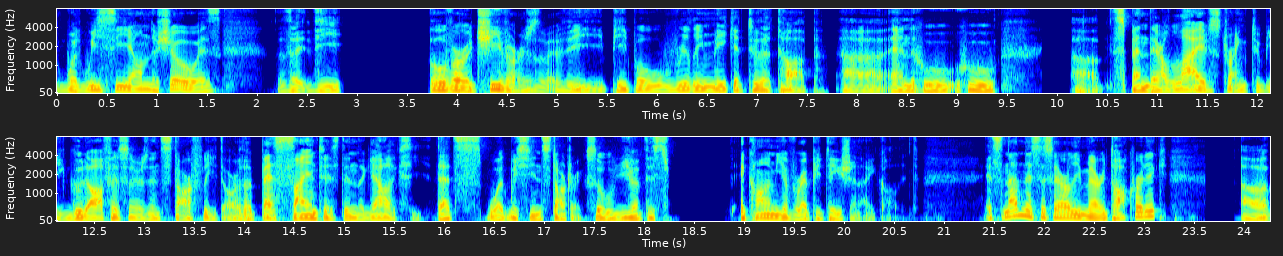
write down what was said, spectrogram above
what we see on the show is the the overachievers, the people who really make it to the top, uh, and who who uh, spend their lives trying to be good officers in Starfleet or the best scientist in the galaxy. That's what we see in Star Trek. So you have this economy of reputation, I call it. It's not necessarily meritocratic uh,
